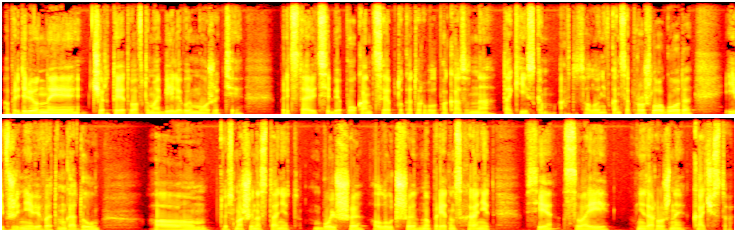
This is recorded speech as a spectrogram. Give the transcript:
Определенные черты этого автомобиля вы можете представить себе по концепту, который был показан на токийском автосалоне в конце прошлого года и в Женеве в этом году. То есть машина станет больше, лучше, но при этом сохранит все свои внедорожные качества.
